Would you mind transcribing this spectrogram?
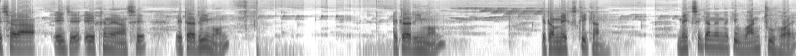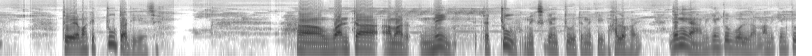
এছাড়া এই যে এখানে আছে, এটা রিমন এটা রিমন, এটা মেক্সিকান। মেক্সিকানের নাকি ওয়ান টু হয়, তো আমাকে টুটা দিয়েছে। ওয়ানটা আমার নেই, এটা টু মেক্সিকান টু এটা নাকি ভালো হয়। জানি না, আমি কিন্তু বললাম, আমি কিন্তু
